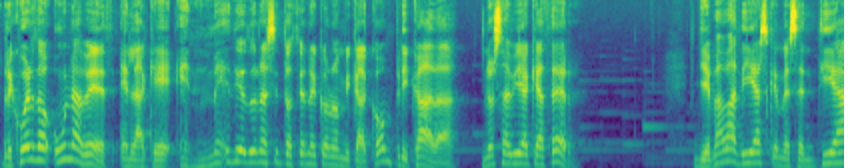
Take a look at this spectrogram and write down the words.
Recuerdo una vez en la que en medio de una situación económica complicada no sabía qué hacer. Llevaba días que me sentía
